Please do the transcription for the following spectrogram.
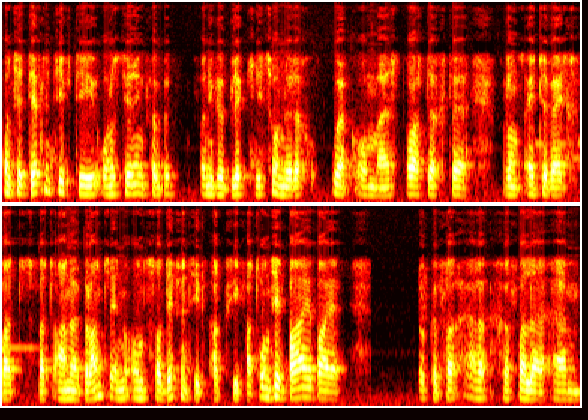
ons het definitief die ondersteuning van van die publiek hier so nodig ook om uh, straatligte vir ons uit te wys wat wat aanhou brand en ons sal definitief aksie vat. Ons het baie baie ook uh, gevalle ehm um,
